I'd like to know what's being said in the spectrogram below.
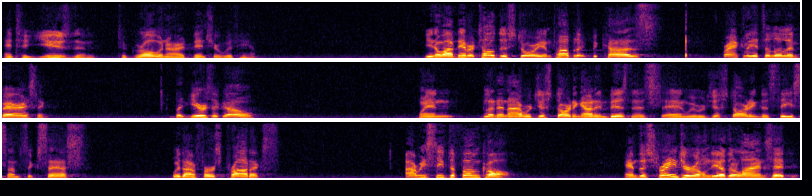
and to use them to grow in our adventure with Him. You know, I've never told this story in public because, frankly, it's a little embarrassing. But years ago, when Glenn and I were just starting out in business and we were just starting to see some success with our first products, I received a phone call. And the stranger on the other line said,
